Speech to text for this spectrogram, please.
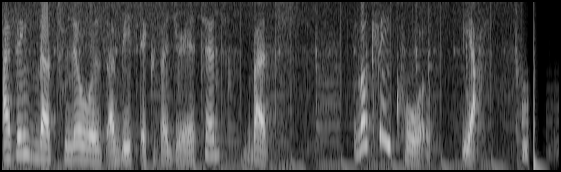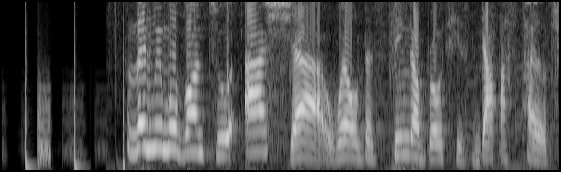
I think that tulle was a bit exaggerated but looking cool yeah then we move on to Usher. Well, the singer brought his dapper styles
